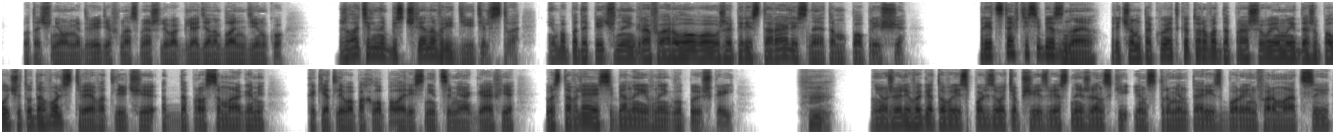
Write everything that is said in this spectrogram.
— уточнил Медведев, насмешливо глядя на блондинку. «Желательно без члена вредительства, ибо подопечные графа Орлова уже перестарались на этом поприще». «Представьте себе, знаю, причем такой, от которого допрашиваемый даже получит удовольствие, в отличие от допроса магами», кокетливо похлопала ресницами Агафья, выставляя себя наивной глупышкой. «Хм, неужели вы готовы использовать общеизвестный женский инструментарий сбора информации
